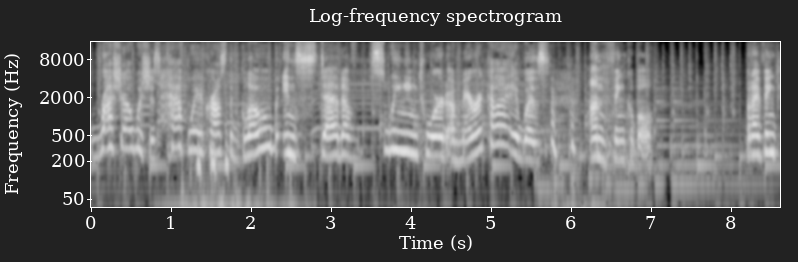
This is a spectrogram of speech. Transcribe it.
Russia, which is halfway across the globe, instead of swinging toward America. It was unthinkable. But I think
